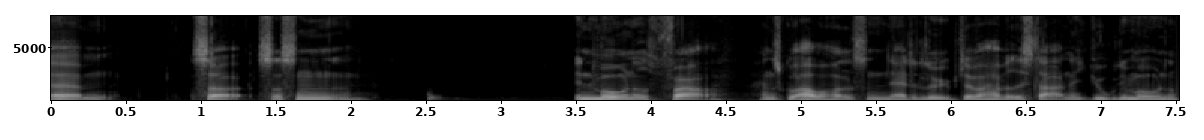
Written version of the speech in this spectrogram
Øh, så, så sådan en måned før han skulle afholde sådan en natteløb, det var har været i starten af juli måned,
